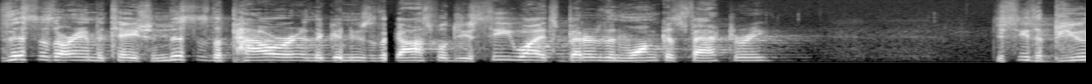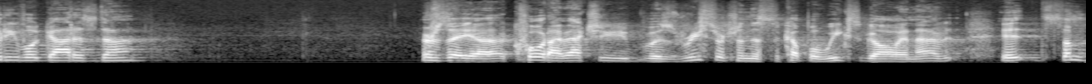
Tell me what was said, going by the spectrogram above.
This is our invitation. This is the power and the good news of the gospel. Do you see why it's better than Wonka's factory? Do you see the beauty of what God has done? There's a uh, quote I actually was researching this a couple of weeks ago, and I, it, some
